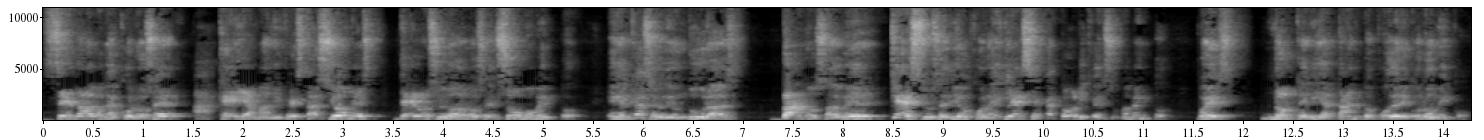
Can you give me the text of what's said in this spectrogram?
se daban a conocer aquellas manifestaciones de los ciudadanos en su momento. En el caso de Honduras, vamos a ver qué sucedió con la Iglesia Católica en su momento, pues no tenía tanto poder económico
